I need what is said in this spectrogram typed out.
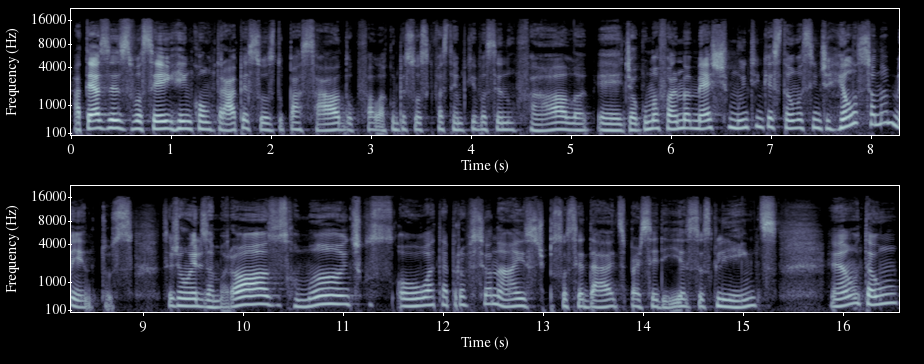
até às vezes você reencontrar pessoas do passado, falar com pessoas que faz tempo que você não fala, é, de alguma forma mexe muito em questão assim de relacionamentos, sejam eles amorosos, românticos ou até profissionais, tipo sociedades, parcerias, seus clientes clientes. É, então,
